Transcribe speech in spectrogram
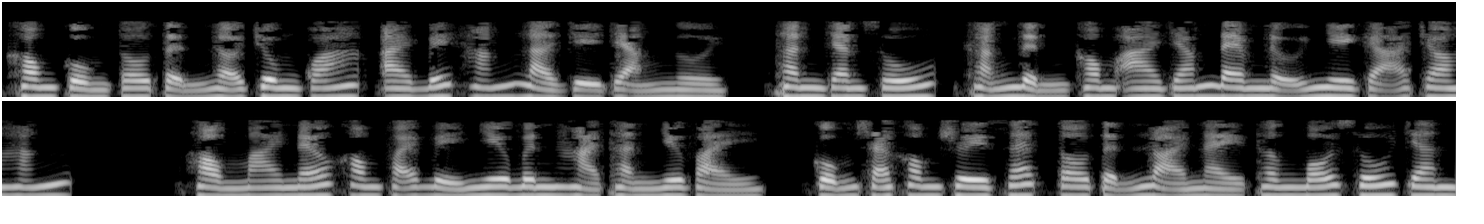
không cùng Tô Tịnh ở chung quá, ai biết hắn là gì dạng người, thanh danh xú, khẳng định không ai dám đem nữ nhi gả cho hắn. Hồng Mai nếu không phải bị nhiêu binh hại thành như vậy, cũng sẽ không suy xét Tô Tĩnh loại này thân bối xú danh.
